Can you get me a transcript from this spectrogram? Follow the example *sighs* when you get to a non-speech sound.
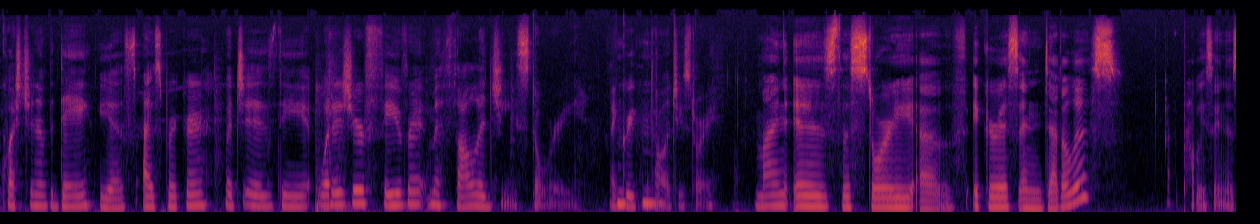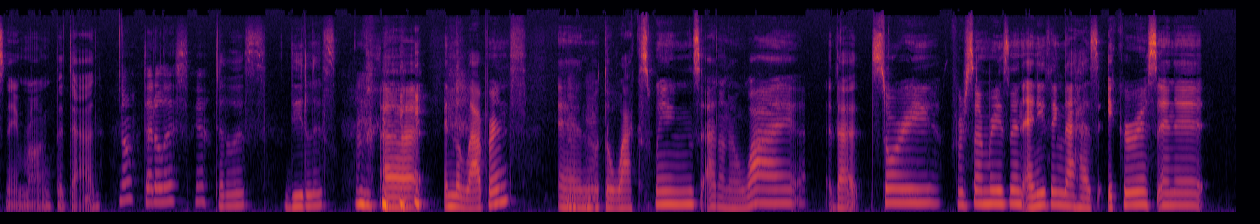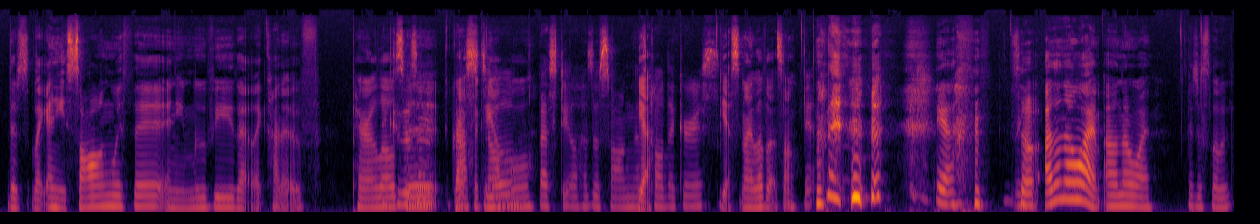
question of the day, Yes, icebreaker. which is the what is your favorite mythology story? Like Greek Mm-hmm. mythology story. Mine is the story of Icarus and Daedalus. I'm probably saying his name wrong, but Dad. No, Daedalus. Yeah. Daedalus. Daedalus. *laughs* uh, in the labyrinth and Mhm. with the wax wings. I don't know why that story for some reason. Anything that has Icarus in it. There's like any song with it, any movie that like kind of parallels Because it. Graphic Bastille, novel. Bastille has a song that's Yeah. called Icarus. Yes, and I love that song. Yeah. *laughs* yeah. *laughs* so I don't know why. I don't know why. I just love it.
